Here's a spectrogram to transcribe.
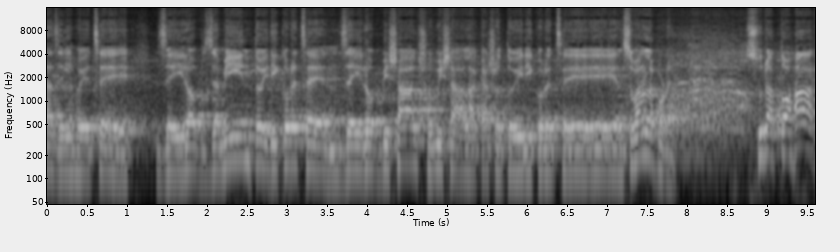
নাজিল হয়েছে। যেই রব জমিন তৈরি করেছেন, যেই রব বিশাল সুবিশাল আকাশও তৈরি করেছেন। সুবহানাল্লাহ পড়েন। সূরা তহার,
